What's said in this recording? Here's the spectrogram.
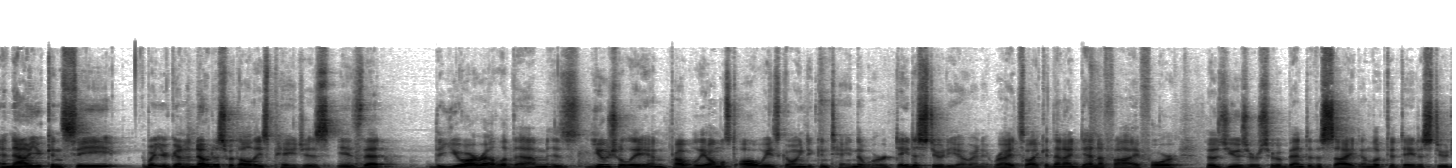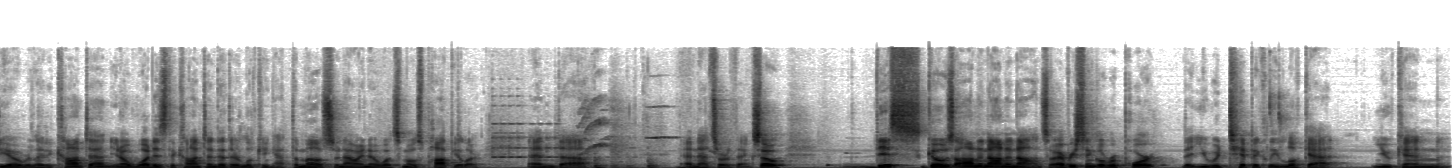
And now you can see what you're going to notice with all these pages is that the URL of them is usually and probably almost always going to contain the word Data Studio in it, right? So I could then identify for those users who have been to the site and looked at Data Studio related content, you know, what is the content that they're looking at the most? So now I know what's most popular and, uh, and that sort of thing. So this goes on and on and on. So every single report that you would typically look at you can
